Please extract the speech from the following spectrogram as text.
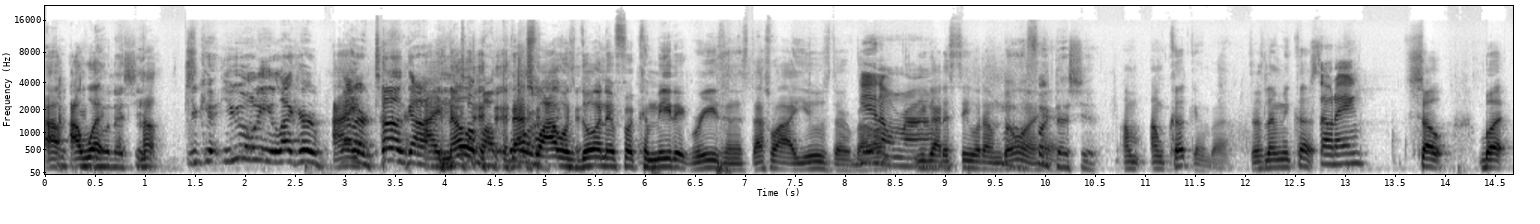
I, I You what? doing that shit. No, You can you don't even like her got I- her tongue out. I know. That's why I was doing it for comedic reasons. That's why I used her, bro. Get 'em, Ron. You got to see what I'm No, doing. fuck here. that shit. I'm I'm cooking, bro. Just let me cook. So they So, but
